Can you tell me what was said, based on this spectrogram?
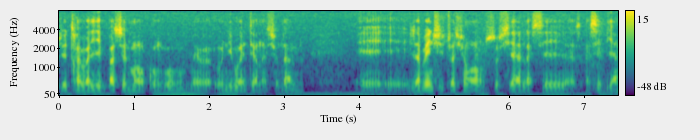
J'ai travaillé pas seulement au Congo, mais au niveau international. Et j'avais une situation sociale assez, assez bien.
